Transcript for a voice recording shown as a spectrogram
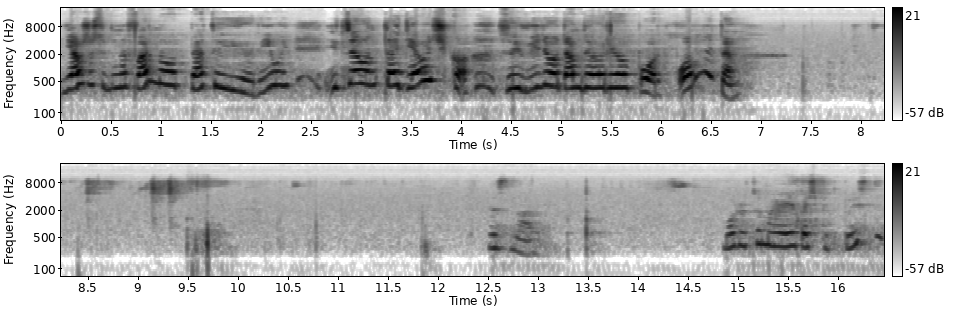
я вже собі нафармила п'ятий рівень. І це вон та дівчинка з відео там, де аеропорт. Пам'ятаєте? Не знаю. Може це моя якась підписниця?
